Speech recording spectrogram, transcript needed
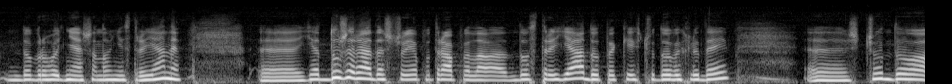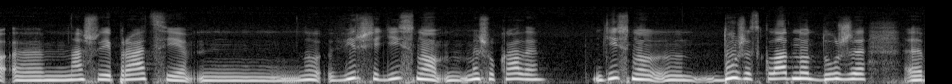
Доброго дня, шановні стрияни. Е, Я дуже рада, що я потрапила до Стрия, до таких чудових людей. Е, Щодо е, нашої праці, ну, вірші дійсно ми шукали. Дійсно е, дуже складно, дуже е,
